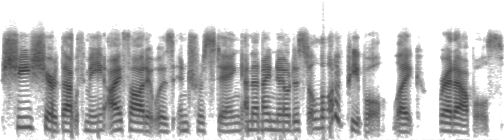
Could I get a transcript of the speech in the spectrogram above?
she shared that with me. I thought it was interesting. And then I noticed a lot of people like red apples.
